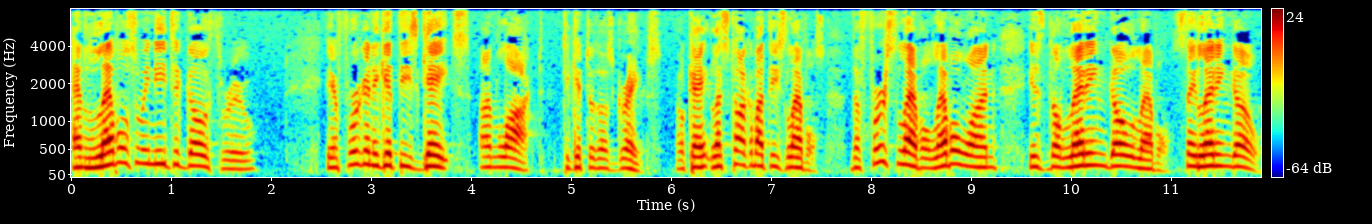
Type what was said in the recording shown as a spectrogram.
and levels we need to go through if we're going to get these gates unlocked to get to those grapes. Okay? Let's talk about these levels. The first level, level one, is the letting go level. Say letting go.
